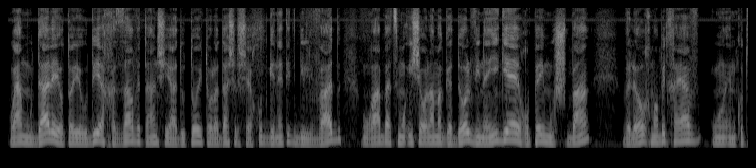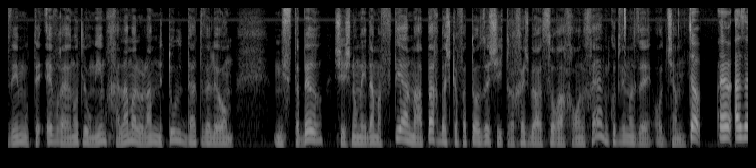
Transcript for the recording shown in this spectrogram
הוא היה מודע להיותו יהודי, אך חזר וטען שיהדותו היא תולדה של שייכות גנטית בלבד. הוא ראה בעצמו איש העולם הגדול, וינאי גאה, אירופאי מושבע. ולאורך מרבית חייו, הוא, הם כותבים, הוא תאב רעיונות לאומיים, חלם על עולם נטול דת ולאום. מסתבר שישנו מידע מפתיע על מהפך בהשקפתו זה שהתרחש בעשור האחרון לחייו, הם כותבים על זה עוד שם. טוב, אז uh,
